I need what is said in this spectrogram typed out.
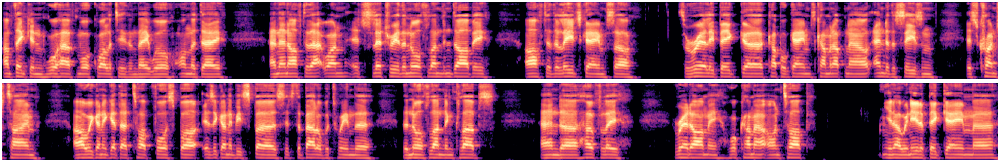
I'm thinking we'll have more quality than they will on the day. And then after that one, it's literally the North London Derby after the Leeds game. So it's a really big uh, couple games coming up now. End of the season. It's crunch time. Are we going to get that top four spot? Is it going to be Spurs? It's the battle between the, the North London clubs. And uh, hopefully, Red Army will come out on top. You know, we need a big game uh,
